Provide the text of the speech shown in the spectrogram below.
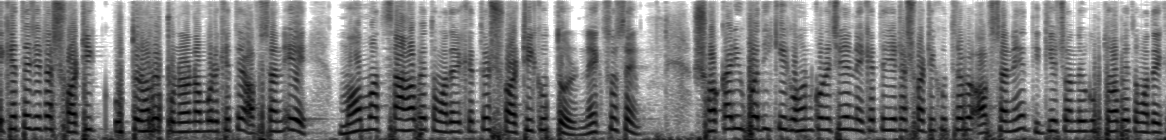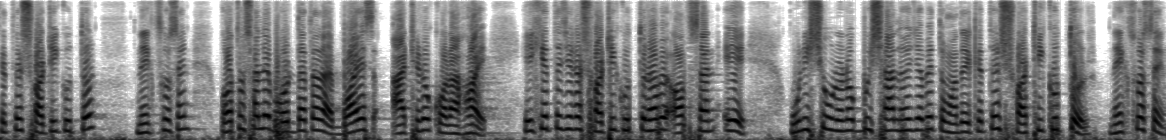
এক্ষেত্রে যেটা সঠিক উত্তর হবে পনেরো নম্বরের ক্ষেত্রে অপশান এ মোহাম্মদ শাহ হবে তোমাদের ক্ষেত্রে সঠিক উত্তর। নেক্সট কোশ্চেন সরকারি উপাধি কে গ্রহণ করেছিলেন? এক্ষেত্রে যেটা সঠিক উত্তর হবে অপশান এ দ্বিতীয় চন্দ্রগুপ্ত হবে তোমাদের ক্ষেত্রে সঠিক উত্তর। নেক্সট কোশ্চেন কত সালে ভোটদাতারা বয়স আঠেরো করা হয়? এই ক্ষেত্রে যেটা সঠিক উত্তর হবে অপশান এ উনিশশো উননব্বই সাল হয়ে যাবে তোমাদের ক্ষেত্রে সঠিক উত্তর। নেক্সট কোশ্চেন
